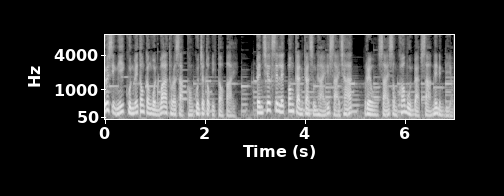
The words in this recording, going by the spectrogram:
ด้วยสิ่งนี้คุณไม่ต้องกังวลว่าโทรศัพท์ของคุณจะตกอีกต่อไป เป็นเชือกเส้นเล็กป้องกันการสูญหายด้วยสายชาร์จ เร็วสายส่งข้อมูลแบบ 3 ในหนึ่งเดียว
